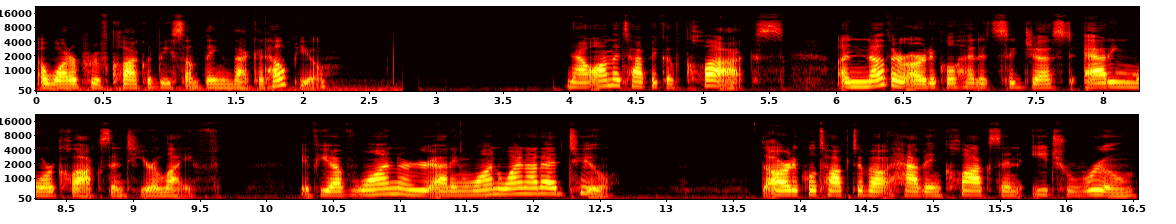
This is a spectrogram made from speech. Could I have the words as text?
a waterproof clock would be something that could help you. Now, on the topic of clocks, another article had it suggest adding more clocks into your life. If you have one or you're adding one, why not add two? The article talked about having clocks in each room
